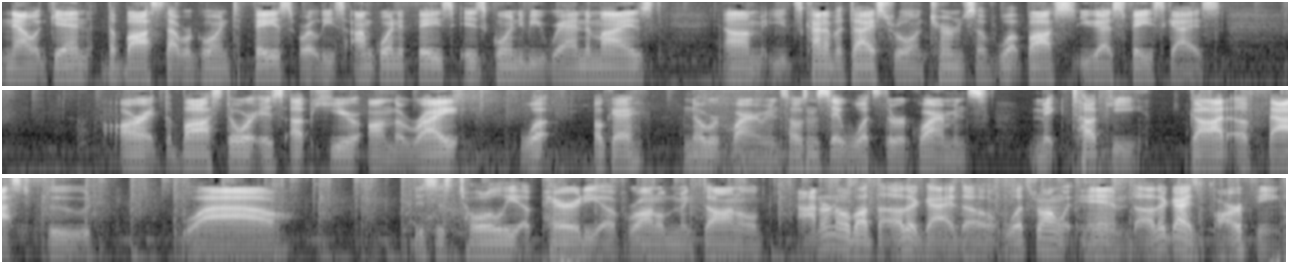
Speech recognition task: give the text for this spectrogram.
now again, the boss that we're going to face, or at least I'm going to face, is going to be randomized. Um, it's kind of a dice roll in terms of what boss you guys face, guys. Alright, the boss door is up here on the right. What? Okay, no requirements. I was going to say, what's the requirements? McTucky, god of fast food. Wow. This is totally a parody of Ronald McDonald. I don't know about the other guy though. What's wrong with him? The other guy's barfing.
